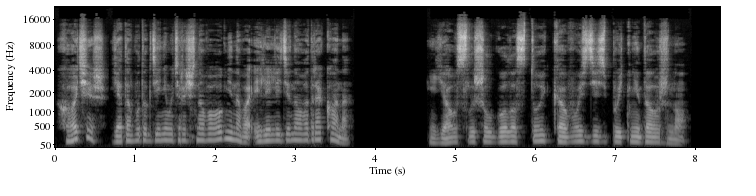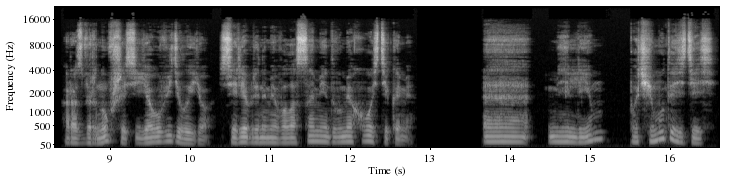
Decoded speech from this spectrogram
Хочешь, я добуду где-нибудь ручного огненного или ледяного дракона? Я услышал голос той, кого здесь быть не должно. Развернувшись, я увидел ее, серебряными волосами и двумя хвостиками. э Милим? Почему ты здесь?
